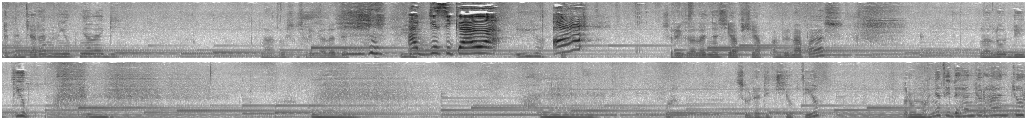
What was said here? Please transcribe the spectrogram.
dengan cara meniupnya lagi. Lalu si serigala dan iya, Aja iya. Serigalanya siap-siap ambil napas. Lalu ditiup. Wah, sudah ditiup-tiup, rumahnya tidak hancur-hancur.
